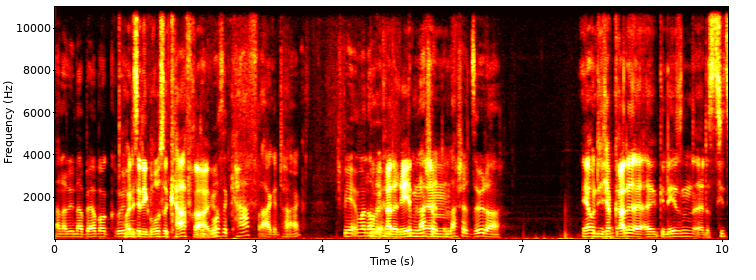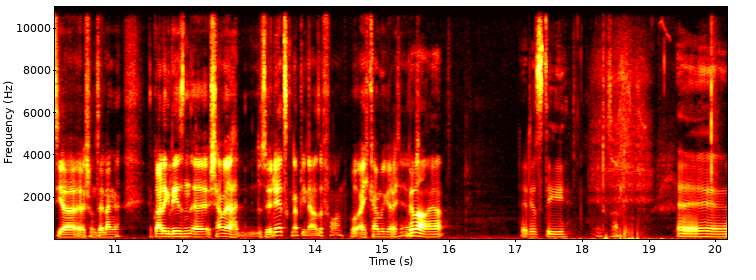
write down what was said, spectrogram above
Annalena Baerbock Grün. Heute ist ja die große die K-Frage. große K-Fragetag. Ich bin ja immer noch Wo wir im, gerade reden, im Laschet, ähm, Laschet Söder. Ja, und ich habe gerade äh, gelesen, äh, das zieht sie ja äh, schon sehr lange. Ich habe gerade gelesen, äh, scheinbar hat Söder jetzt knapp die Nase vorn, wo eigentlich keiner mit gerechnet hat. Genau, ja. Der hat jetzt die Interessant. Äh,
